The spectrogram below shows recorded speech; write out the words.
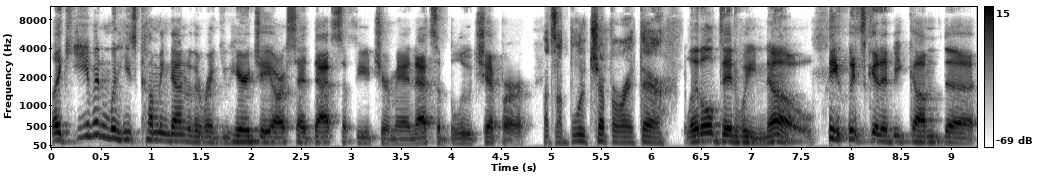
like even when he's coming down to the ring you hear JR said that's the future man that's a blue chipper That's a blue chipper right there. little did we know he was going to become the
